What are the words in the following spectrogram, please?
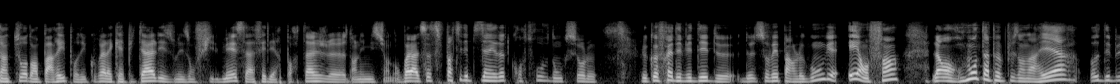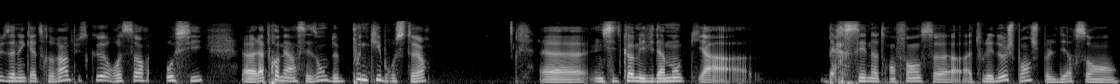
un tour dans Paris pour découvrir la capitale. Ils les ont filmés, ça a fait des reportages dans l'émission. Donc voilà, ça c'est partie des petites anecdotes qu'on retrouve donc sur le, le coffret DVD de, de Sauvé par le Gong. Et enfin, là on remonte un peu plus en arrière, au début des années 80, puisque ressort aussi la première saison de Punky Brewster. Euh, une sitcom évidemment qui a bercé notre enfance euh, à tous les deux, je pense, je peux le dire sans,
